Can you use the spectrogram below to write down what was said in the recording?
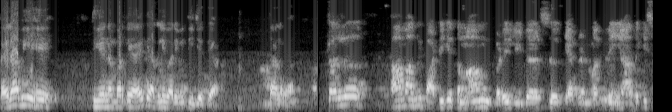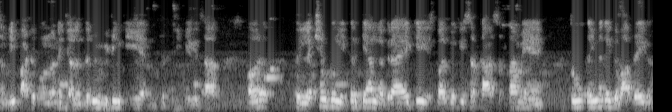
ਪਹਿਲਾਂ ਵੀ ਇਹ ਤੀਏ ਨੰਬਰ ਤੇ ਆਏ ਤੇ ਅਗਲੀ ਵਾਰੀ ਵੀ ਤੀਜੇ ਤੇ ਆਣਾ ਧੰਨਵਾਦ कल आम आदमी पार्टी के तमाम बड़े लीडर्स कैबिनेट मंत्री यहाँ तक कि संदीप पाठक उन्होंने जालंधर में मीटिंग की है मुख्य तरीके के साथ और इलेक्शन को लेकर क्या लग रहा है कि इस बार क्योंकि सरकार सत्ता में है तो कहीं ना कहीं दबाव रहेगा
